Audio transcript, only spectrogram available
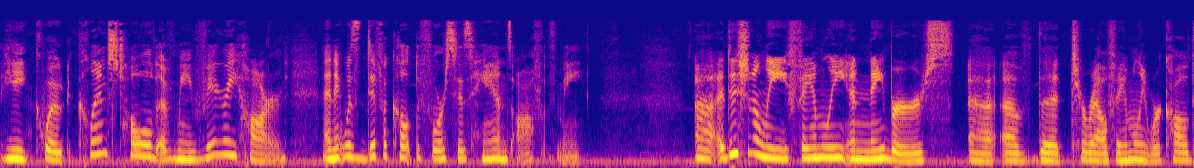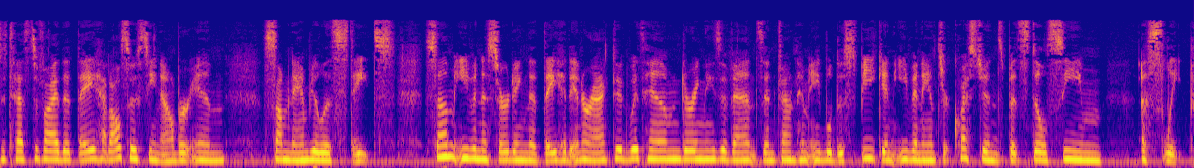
he, quote, clenched hold of me very hard, and it was difficult to force his hands off of me. Uh, additionally, family and neighbors uh, of the Tirrell family were called to testify that they had also seen Albert in somnambulous states. Some even asserting that they had interacted with him during these events and found him able to speak and even answer questions, but still seem asleep.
